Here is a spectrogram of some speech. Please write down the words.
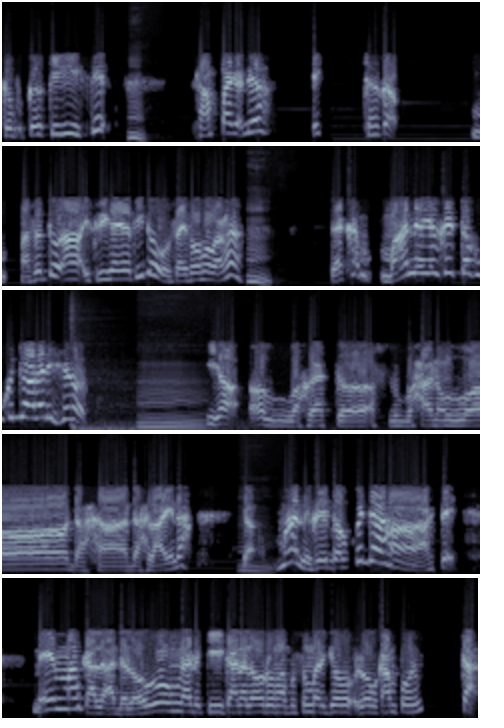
ke, ke kiri sikit. Hmm. Sampai kat dia. Eh, cakap. Masa tu uh, isteri saya tidur. Saya seorang-seorang lah. Hmm. Saya cakap, mana yang kereta aku kejar tadi? Saya cakap, Hmm. Ya Allah kata Subhanallah Dah ha, dah lain dah ya, Hmm. Mana kereta aku kejar ha? Atik, Memang kalau ada lorong Ada kiri kanan lorong Apa semua di lorong kampung Tak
